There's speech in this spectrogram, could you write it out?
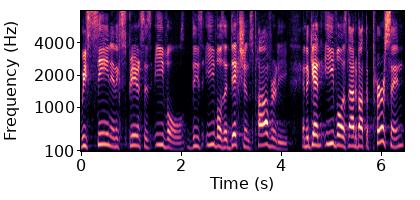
We've seen and experienced these evils, these evils, addictions, poverty. And again, evil is not about the person,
